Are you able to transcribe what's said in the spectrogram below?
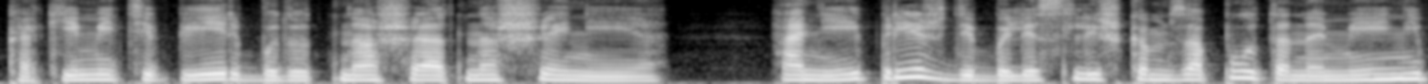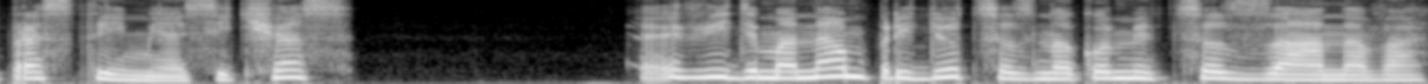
Какими теперь будут наши отношения? Они и прежде были слишком запутанными и непростыми, а сейчас... Видимо, нам придется знакомиться заново.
